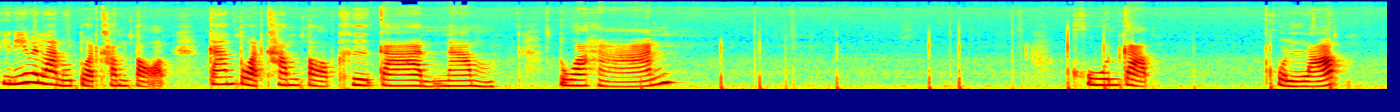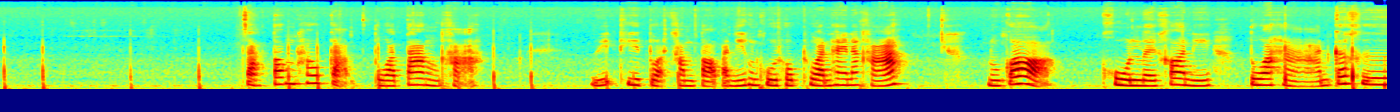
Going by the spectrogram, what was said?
ทีนี้เวลาหนูตรวจคำตอบ การตรวจคำตอบคือการนำตัวหารคูณกับผลลัพธ์ จะต้องเท่ากับตัวตั้งค่ะ วิธีตรวจคำตอบอันนี้คุณครูทบทวนให้นะคะ หนูก็คูณเลยข้อนี้ ตัวหารก็คือ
